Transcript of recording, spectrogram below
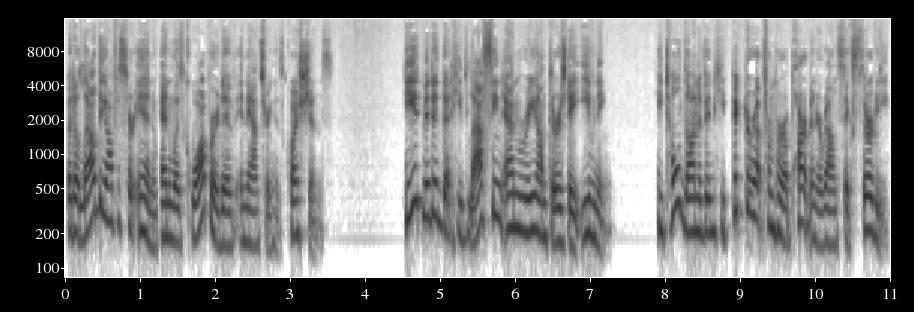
but allowed the officer in and was cooperative in answering his questions. He admitted that he'd last seen Anne Marie on Thursday evening. He told Donovan he'd picked her up from her apartment around 6:30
